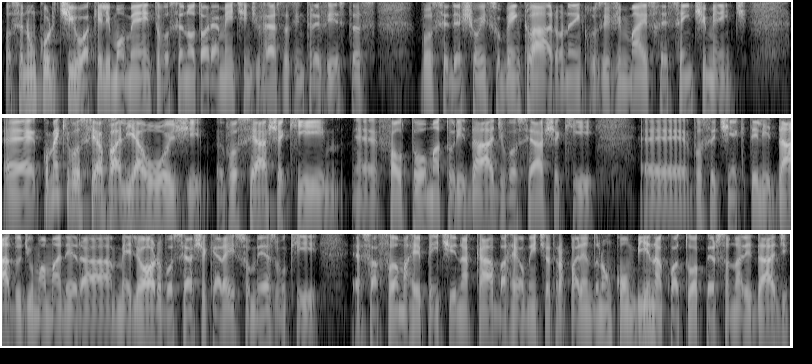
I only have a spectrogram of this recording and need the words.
você não curtiu aquele momento, você notoriamente em diversas entrevistas você deixou isso bem claro, né? Inclusive mais recentemente. É, como é que você avalia hoje? Você acha que é, faltou maturidade? Você acha que é, você tinha que ter lidado de uma maneira melhor? Ou você acha que era isso mesmo, que essa fama repentina acaba realmente atrapalhando, não combina com a tua personalidade?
